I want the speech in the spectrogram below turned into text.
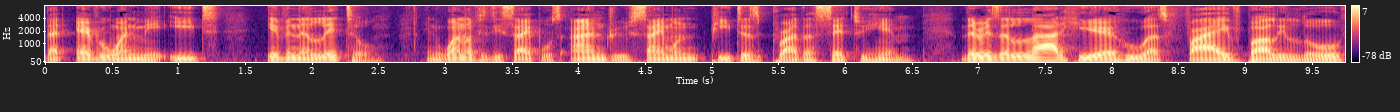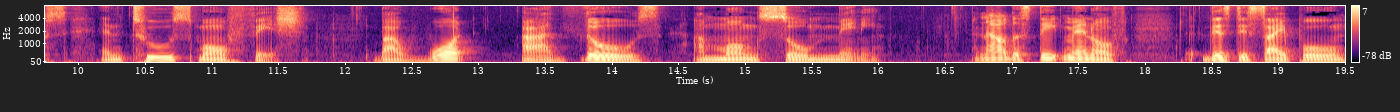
that everyone may eat even a little. And one of his disciples, Andrew, Simon Peter's brother, said to him, there is a lad here who has five barley loaves and two small fish. But what are those among so many? Now, the statement of this disciple,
